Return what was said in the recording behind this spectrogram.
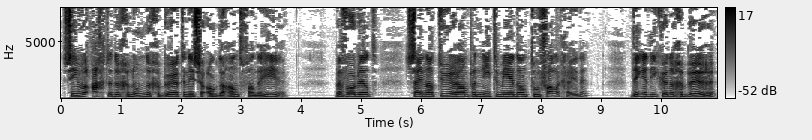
Zien we achter de genoemde gebeurtenissen ook de hand van de Heere? Bijvoorbeeld, zijn natuurrampen niet meer dan toevalligheden? Dingen die kunnen gebeuren,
